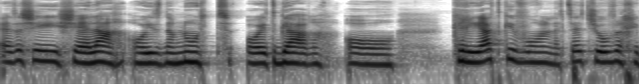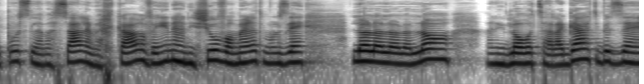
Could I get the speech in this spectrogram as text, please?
איזושהי שאלה או הזדמנות או אתגר או קריאת כיוון, לצאת שוב לחיפוש, למסע, למחקר, והנה אני שוב אומרת מול זה, לא, לא, לא, לא, לא, אני לא רוצה לגעת בזה,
